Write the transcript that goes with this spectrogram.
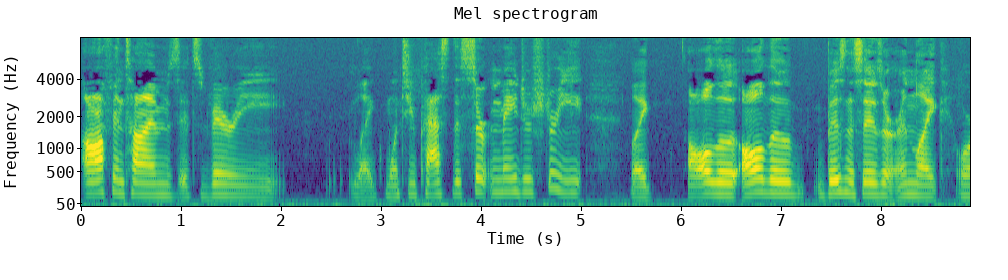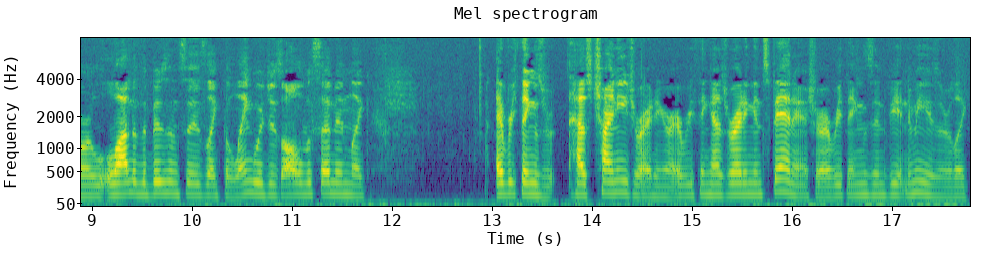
oftentimes it's very like once you pass this certain major street, like all the all the businesses are in like or a lot of the businesses like the languages all of a sudden like everything's has Chinese writing or everything has writing in Spanish or everything's in Vietnamese or like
